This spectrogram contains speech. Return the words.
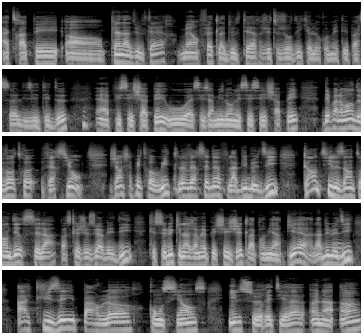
attrapée en plein adultère, mais en fait l'adultère, j'ai toujours dit qu'elle ne le commettait pas seule, ils étaient deux, un a pu s'échapper ou euh, ses amis l'ont laissé s'échapper, dépendamment de votre version. Jean chapitre 8, le verset 9, la Bible dit, quand ils entendirent cela, parce que Jésus avait dit que celui qui n'a jamais péché jette la première pierre, la Bible dit, accusés par leur conscience, ils se retirèrent un à un,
